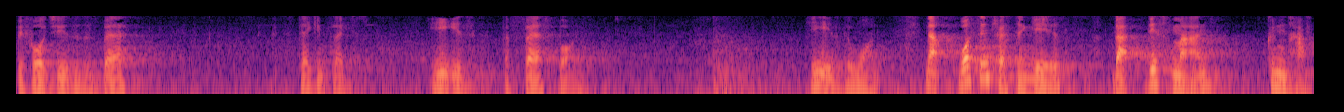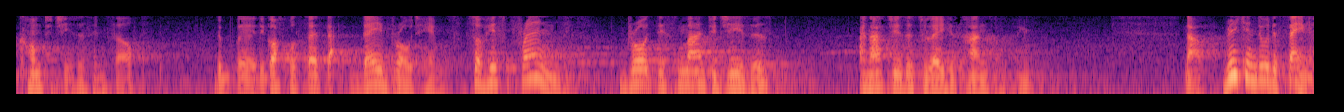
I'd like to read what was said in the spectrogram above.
before Jesus' birth is taking place. He is the firstborn. He is the one. Now, what's interesting is that this man couldn't have come to Jesus himself. The, uh, the gospel says that they brought him. So his friends brought this man to Jesus and asked Jesus to lay his hands on him. Now, we can do the same.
